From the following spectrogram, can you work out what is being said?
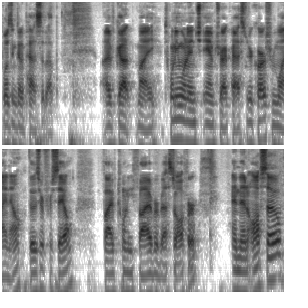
wasn't gonna pass it up. I've got my 21 inch Amtrak passenger cars from Lionel. Those are for sale, 525 our best offer. And then also,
